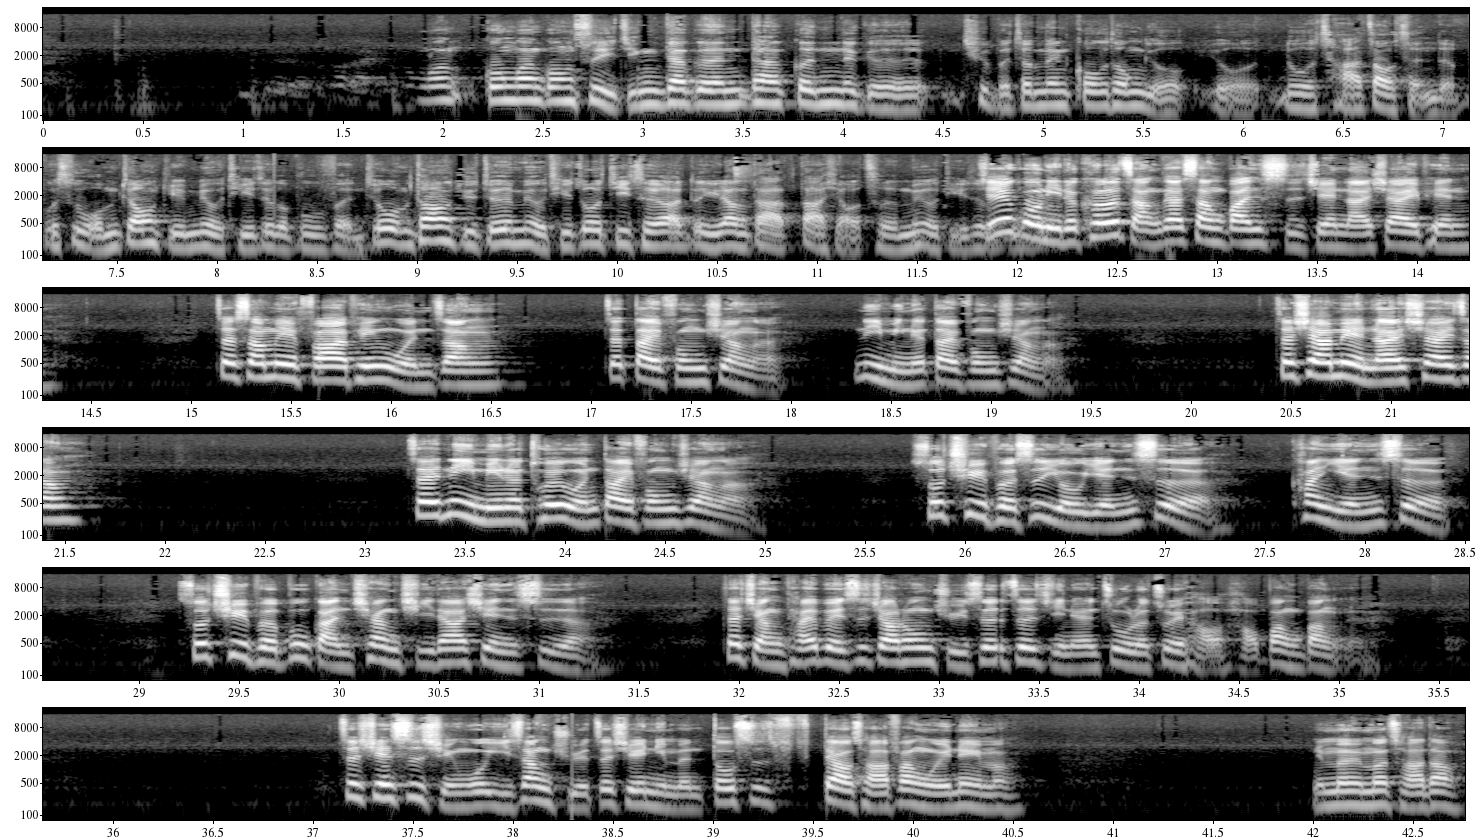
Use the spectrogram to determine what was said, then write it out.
公关公关公司已经在跟他跟那个 Chip 这边沟通，有有落差造成的，不是我们交通局没有提这个部分，就我们交通局绝对没有提说机车啊这一辆大大小车没有提这个。结果你的科长在上班时间来下一篇，在上面发一篇文章，在带风向啊，匿名的带风向啊。在下面来下一张，在匿名的推文带风向啊，说 Chip 是有颜色，看颜色，说 Chip 不敢呛其他县市啊，在讲台北市交通局是这几年做的最好，好棒棒的。这些事情我以上举的这些，你们都是调查范围内吗？你们有没有查到？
